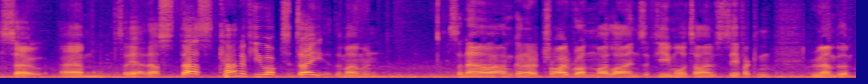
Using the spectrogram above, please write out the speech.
So um, so yeah, that's that's kind of you up to date at the moment. So now I'm going to try run my lines a few more times, see if I can remember them.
